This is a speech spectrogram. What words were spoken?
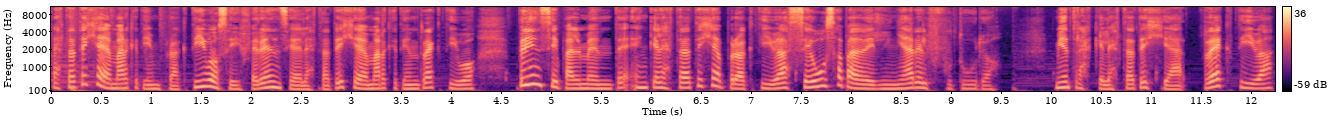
La estrategia de marketing proactivo se diferencia de la estrategia de marketing reactivo principalmente en que la estrategia proactiva se usa para delinear el futuro, mientras que la estrategia reactiva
